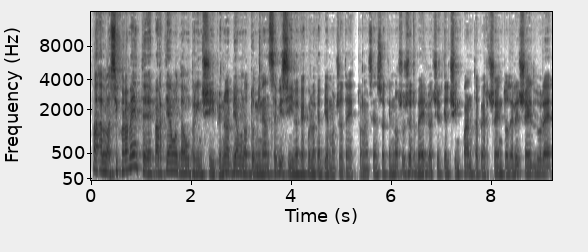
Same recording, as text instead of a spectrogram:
Ma allora, sicuramente partiamo da un principio. Noi abbiamo una dominanza visiva che è quello che abbiamo già detto, nel senso che il nostro cervello ha circa il 50% delle cellule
